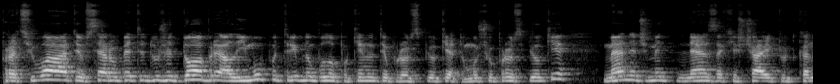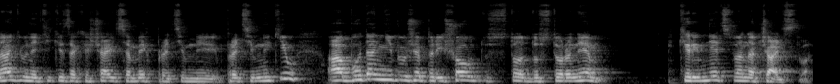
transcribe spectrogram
працювати, все робити дуже добре, але йому потрібно було покинути профспілки, тому що профспілки менеджмент не захищають тут Канаді, вони тільки захищають самих працівни- працівників. А Богдан ніби вже перейшов до сторони керівництва начальства.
